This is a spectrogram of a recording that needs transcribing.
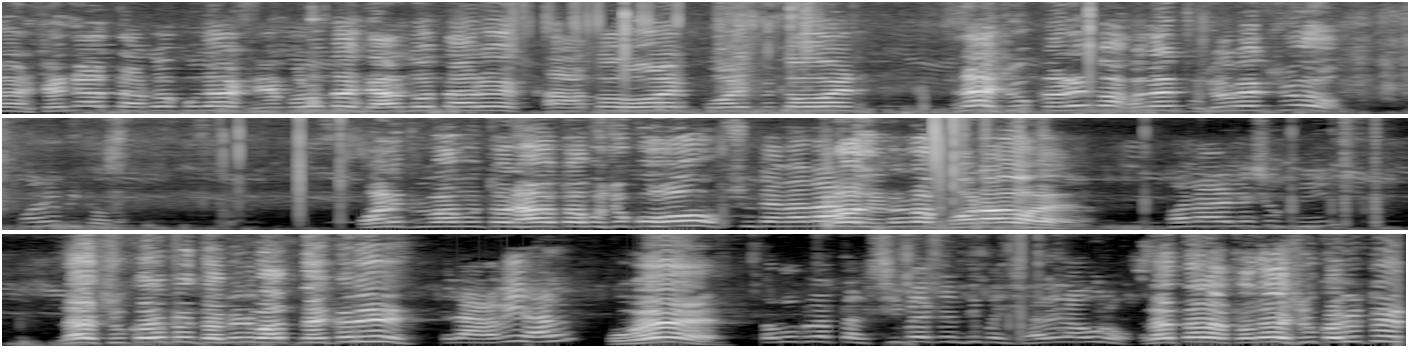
કરશન ના તાર તો કુદા ઠેકોણો તો જાર તારે ખાતો હોય પાણી પીતો હોય એટલે શું કરે તો આખો દાડો? પૂછો રહે શું? પાણી પીતો પાણી પીવામાં તો ના આવે હું શું કહું? શું કહેતા હતા? પેલો ફોન આવ્યો હે. ફોન આવે એટલે શું કી લે શું કરે? પેલી જમીન વાત નહીં કરી? એટલે આવી હાલ. ઓવે તો પેલા તલસીભાઈ કંથી પૈસા લઈને આવરો એટલે તારા આટલા શું કર્યું તે?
